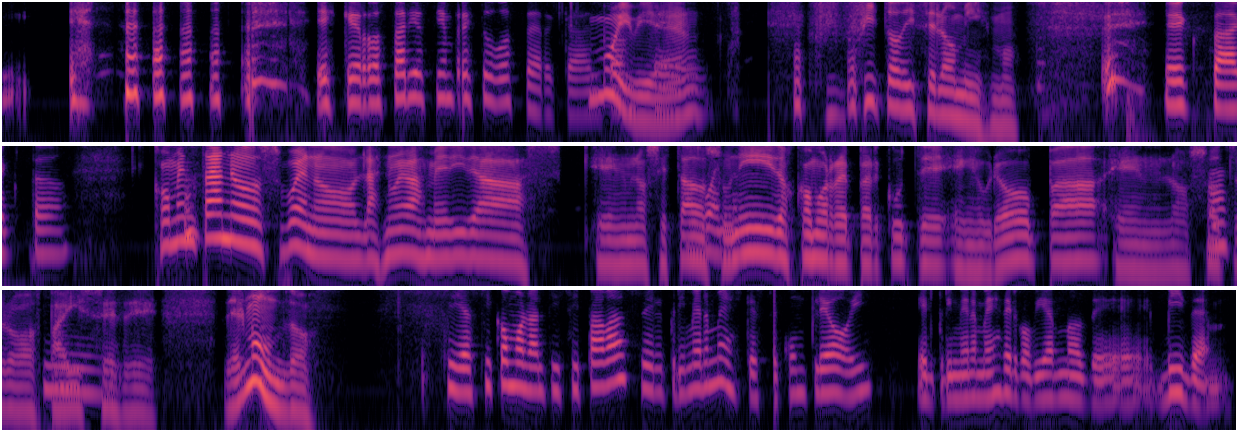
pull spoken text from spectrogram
es que Rosario siempre estuvo cerca. Muy bien. Fito dice lo mismo. Exacto. Comentanos, bueno, las nuevas medidas en los Estados Unidos, cómo repercute en Europa, en los otros países de, del mundo. Sí, así como lo anticipabas, el primer mes que se cumple hoy, el primer mes del gobierno de Biden,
